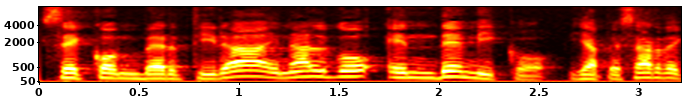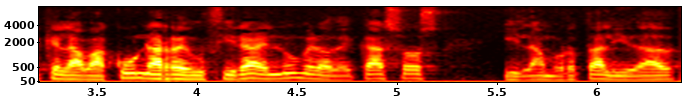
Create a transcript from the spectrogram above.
se convertirá en algo endémico y a pesar de que la vacuna reducirá el número de casos y la mortalidad,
